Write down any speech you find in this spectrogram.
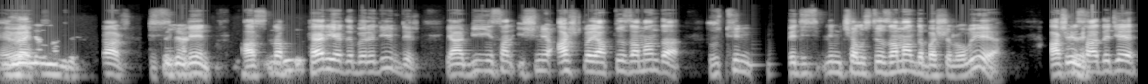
Evet. Güvenli anlamda. Var, disiplin. Aslında Bu- her yerde böyle değil midir? Yani bir insan işini aşkla yaptığı zaman da rutin ve disiplin çalıştığı zaman da başarılı oluyor ya. Aşkı Evet. sadece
